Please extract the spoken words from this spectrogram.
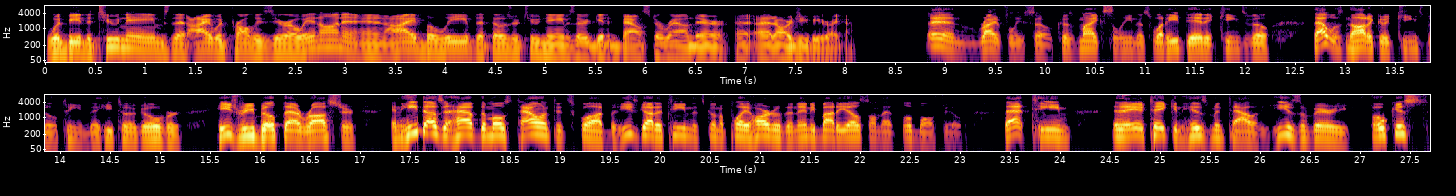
would be the two names that I would probably zero in on. And, and I believe that those are two names that are getting bounced around there at, at RGV right now. And rightfully so, because Mike Salinas, what he did at Kingsville, that was not a good Kingsville team that he took over. He's rebuilt that roster, and he doesn't have the most talented squad, but he's got a team that's going to play harder than anybody else on that football field. That team, they have taken his mentality. He is a very focused,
